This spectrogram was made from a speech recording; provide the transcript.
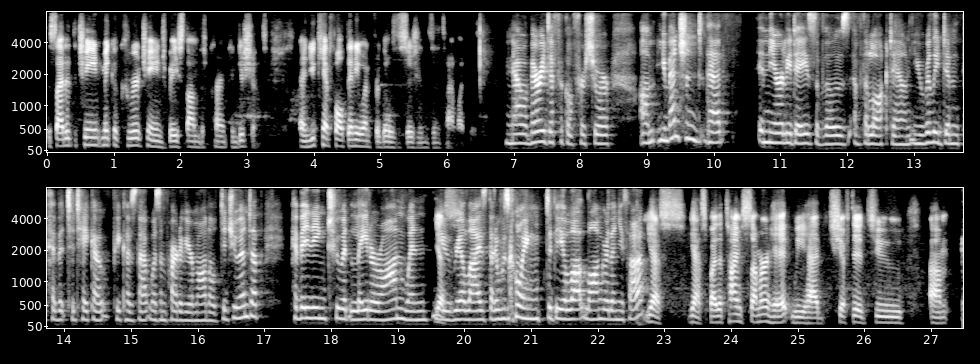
decided to change, make a career change based on the current conditions. And you can't fault anyone for those decisions in a time like this. No, very difficult for sure. Um, you mentioned that in the early days of those of the lockdown, you really didn't pivot to takeout because that wasn't part of your model. Did you end up pivoting to it later on when yes. you realized that it was going to be a lot longer than you thought? Yes, yes. By the time summer hit, we had shifted to um,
